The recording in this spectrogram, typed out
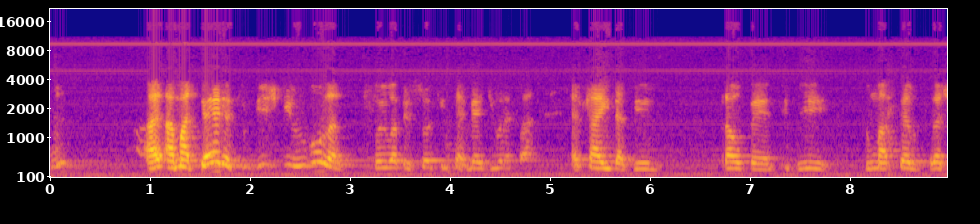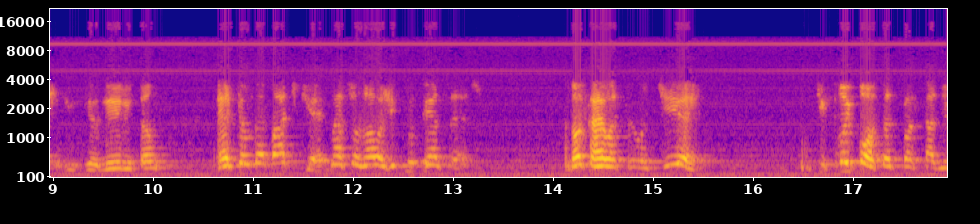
Né? A, a matéria que diz que Lula foi uma pessoa que intermediou essa, essa ida dele para o PSB, do Marcelo Freixo de Janeiro. Então, esse é um debate que é nacional, a gente não tem acesso. A nossa relação aqui é o que foi importante para o Estado do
